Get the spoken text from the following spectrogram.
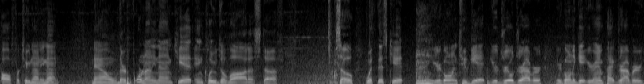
all for $2.99. Now their $4.99 kit includes a lot of stuff. So with this kit, you're going to get your drill driver, you're going to get your impact driver,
